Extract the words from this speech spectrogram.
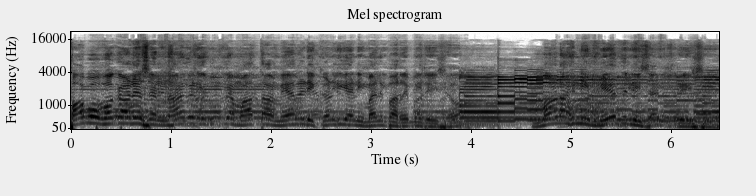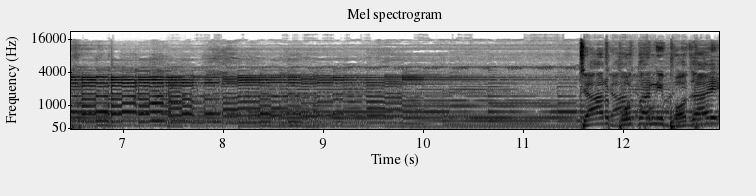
પાબો વગાડે છે નાગણી રૂપે માતા મેલડી કંડિયાની માલિપા રમી રહી છે. માણસની મેદની ચાલી રહી છે. ચાર પોતાની ભોજાઈ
